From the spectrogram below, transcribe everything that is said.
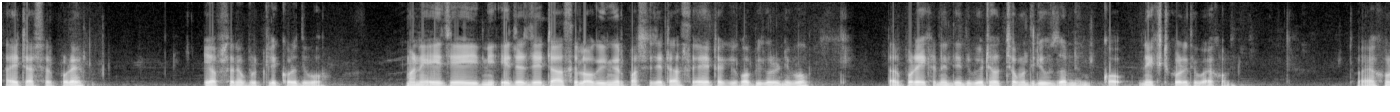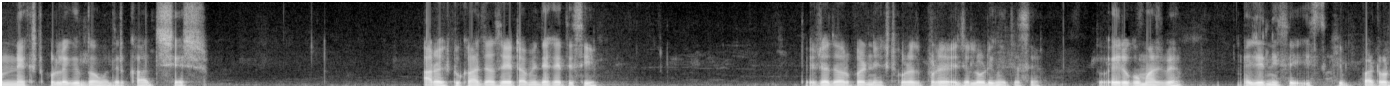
সাইটে আসার পরে এই অপশানের উপর ক্লিক করে দিব। মানে এই যে এটা যেটা আছে লগিংয়ের পাশে যেটা আছে, এটাকে কপি করে নিব। তারপরে এখানে দিয়ে দেবো। এটা হচ্ছে আমাদের ইউজার নেম নেক্সট করে দেবো এখন। তো এখন নেক্সট করলে কিন্তু আমাদের কাজ শেষ। আরও একটু কাজ আছে, এটা আমি দেখাইতেছি। তো এটা দেওয়ার পরে নেক্সট করার পরে এই যে লোডিং হইতেছে। তো এরকম আসবে। এই যে নিচে স্কিপ বাটন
